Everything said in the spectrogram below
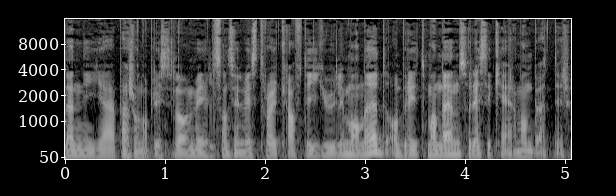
Den nye personopplysningsloven vil sannsynligvis trå i kraft i juli måned, og bryter man den, så risikerer man bøter.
